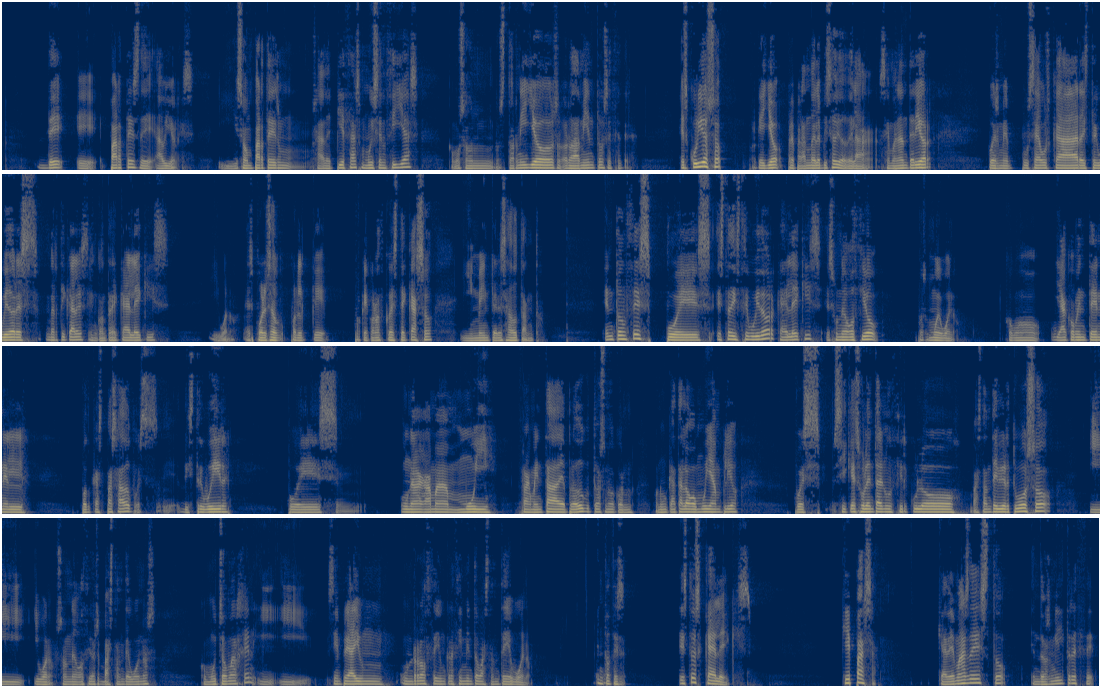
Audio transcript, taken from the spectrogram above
de eh, partes de aviones. Y son partes, o sea, de piezas muy sencillas como son los tornillos, rodamientos, etc. Es curioso porque yo, preparando el episodio de la semana anterior, pues me puse a buscar distribuidores verticales, encontré KLX y bueno, es por eso por el que porque conozco este caso y me ha interesado tanto. Entonces, pues este distribuidor KLX es un negocio pues muy bueno. Como ya comenté en el podcast pasado, pues distribuir pues una gama muy fragmentada de productos, ¿no? Con, un catálogo muy amplio, pues sí que suele entrar en un círculo bastante virtuoso y, bueno, son negocios bastante buenos, con mucho margen y, siempre hay un, un, roce y un crecimiento bastante bueno. Entonces, esto es KLX. ¿Qué pasa? Que además de esto, en 2013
